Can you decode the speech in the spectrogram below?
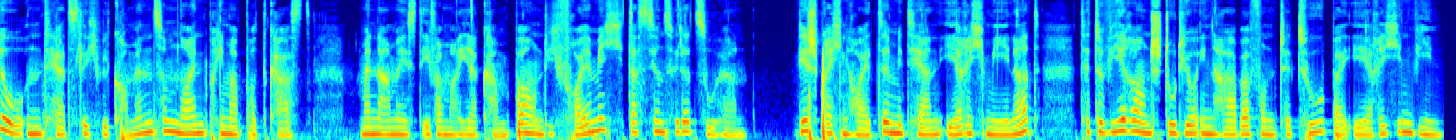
Hallo und herzlich willkommen zum neuen Prima Podcast. Mein Name ist Eva Maria Kamper und ich freue mich, dass Sie uns wieder zuhören. Wir sprechen heute mit Herrn Erich Mehnert, Tätowierer und Studioinhaber von Tattoo bei Erich in Wien.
